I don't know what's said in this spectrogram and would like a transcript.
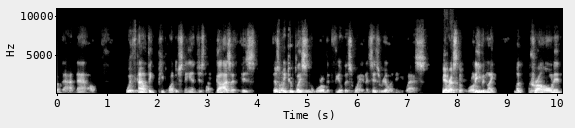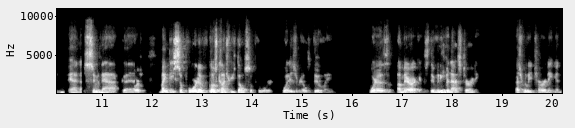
of that now. With I don't think people understand just like Gaza is there's only two places in the world that feel this way, and it's Israel and the US. Yeah. The rest of the world, even like Macron and, and Sunak, uh, or might be supportive. Those countries don't support what Israel's doing, whereas Americans do. And even that's turning. That's really turning. And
